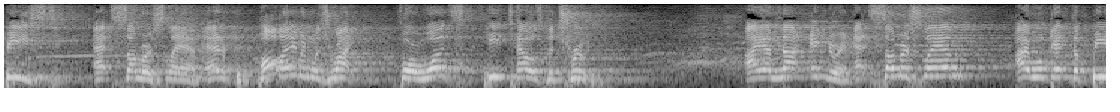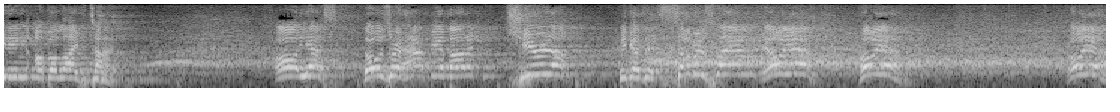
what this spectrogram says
beast at SummerSlam, and Paul Heyman was right. For once, he tells the truth. I am not ignorant. At SummerSlam, I will get the beating of a lifetime. Oh, yes, those are happy about it, cheer it up because it's SummerSlam. Oh, yeah. Oh, yeah. Oh, yeah.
